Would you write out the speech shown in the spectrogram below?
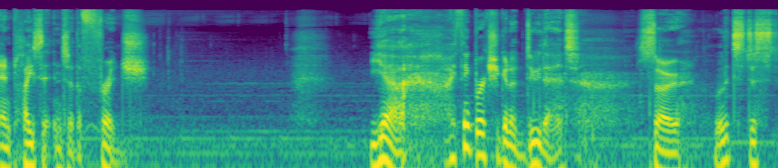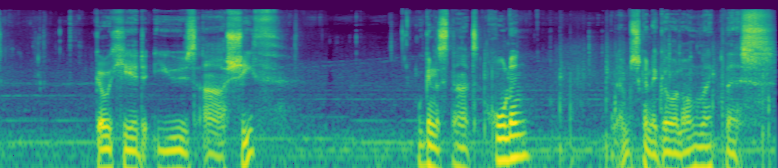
and place it into the fridge. Yeah, I think we're actually going to do that. So let's just go ahead use our sheath. We're going to start hauling. And I'm just going to go along like this.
